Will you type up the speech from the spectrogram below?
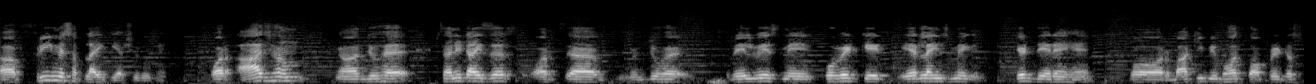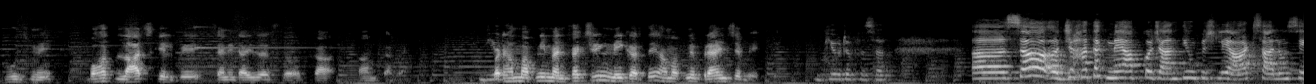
फ्री में सप्लाई किया शुरू में। और आज हम जो है सैनिटाइजर और जो है रेलवेज में कोविड किट एयरलाइंस में किट दे रहे हैं और बाकी भी बहुत कॉपरेट स्कूल्स में बहुत लार्ज स्केल पे सैनिटाइजर्स का काम कर रहे हैं। बट हम अपनी मैन्युफैक्चरिंग नहीं करते हम अपने ब्रांड से बेचते हैं। ब्यूटिफुल सर सर uh, जहाँ तक मैं आपको जानती हूँ पिछले आठ सालों से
